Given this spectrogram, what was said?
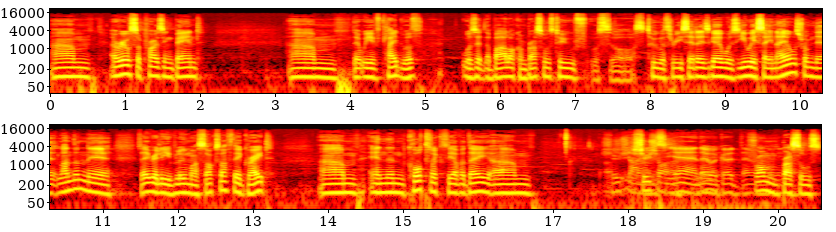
Um, a real surprising band um, that we've played with was at the Barlok in Brussels two or two or three Saturdays ago. Was USA Nails from the, London? They they really blew my socks off. They're great. Um, and then Kortrijk the other day um, Shoeshine. Yeah, they were good. They were from really- Brussels.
